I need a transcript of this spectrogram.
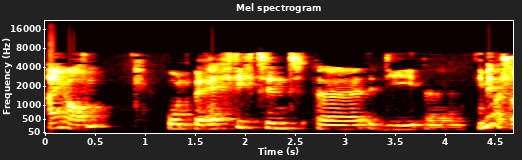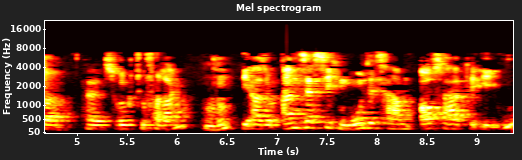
einkaufen und berechtigt sind, äh, die, äh, die Mehrwertsteuer äh, zurückzuverlangen, mhm. die also ansässigen Wohnsitz haben außerhalb der EU.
